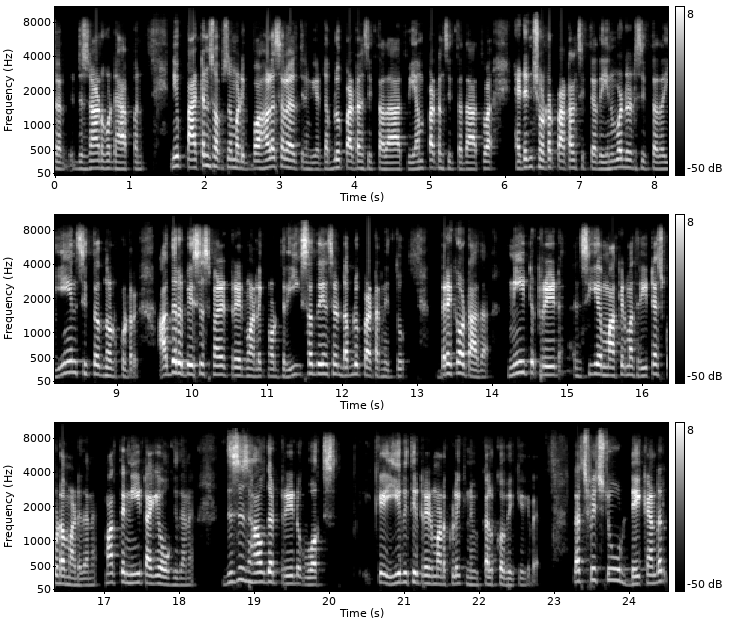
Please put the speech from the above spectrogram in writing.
sir it is not got happen ನೀವು ಪ್ಯಾಟರ್ನ್ಸ್ ಅಬ್ಸರ್ವ್ ಮಾಡಿ. ಬಹಳ ಸಲ ಹೇಳ್ತೀನಿ ನಿಮಗೆ. ಡಬ್ಲ್ಯೂ ಪ್ಯಾಟರ್ನ್ ಸಿಗ್ತದ? ಅಥವಾ ಎಂ ಪ್ಯಾಟರ್ನ್ ಸಿಗ್ತದ? ಅಥವಾ ಹೆಡ್ ಅಂಡ್ ಶೋಲ್ಡರ್ ಪ್ಯಾಟರ್ನ್ ಸಿಗ್ತದೆ? ಇನ್ವರ್ಟೆಡ್ ಸಿಗ್ತದ? ಏನ್ ಸಿಗ್ತದ ನೋಡ್ಕೊಟ್ರಿ ಅದರ ಬೇಸಿಸ್ ಮೇಲೆ ಟ್ರೇಡ್ ಮಾಡ್ಲಿಕ್ಕೆ ನೋಡ್ತೀರಿ. ಈಗ ಸದ್ಯ ಏನ್ ಸರ್ ಡಬ್ಲ್ಯೂ ಪ್ಯಾಟರ್ನ್ ಇತ್ತು? ಬ್ರೇಕ್ಔಟ್ ಆದ. ನೀಟ್ ಟ್ರೇಡ್ ಸಿ ಮಾರ್ಕೆಟ್ ಮತ್ತೆ ರೀಟೆಸ್ಟ್ ಕೂಡ ಮಾಡಿದಾನೆ ಮತ್ತೆ ನೀಟ್ ಆಗಿ ಹೋಗಿದ್ದಾನೆ this is how the trade works ಈ ರೀತಿ ಟ್ರೇಡ್ ಮಾಡ್ಕೊಳ್ಳಿಕ್ಕೆ ನೀವು ಕಲ್ಕೋಬೇಕಾಗಿದೆ let switch to day candle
